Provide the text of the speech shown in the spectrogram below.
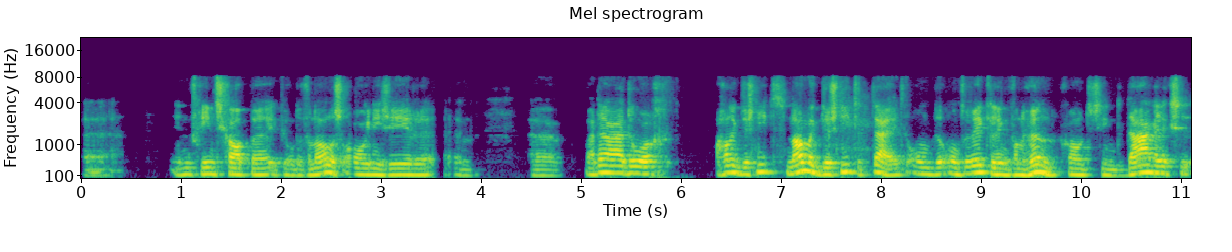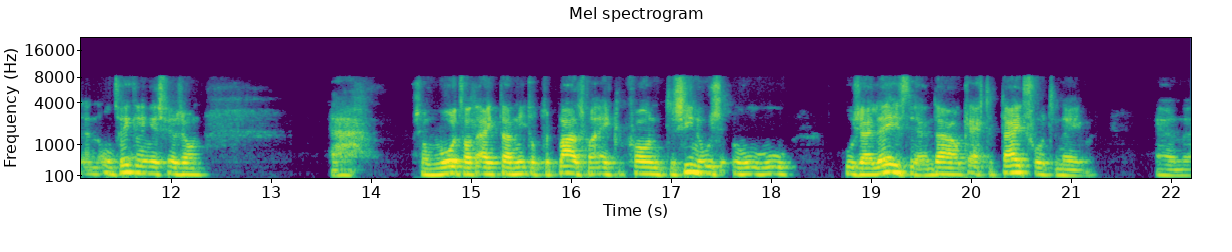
uh, in vriendschappen. Ik wilde van alles organiseren. En, uh, maar daardoor had ik dus niet, nam ik dus niet de tijd om de ontwikkeling van hun gewoon te zien. De dagelijkse en ontwikkeling is weer zo'n ja, zo'n woord wat eigenlijk daar niet op de plaats is, maar eigenlijk gewoon te zien hoe, hoe, hoe, hoe zij leefden en daar ook echt de tijd voor te nemen. En, uh,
